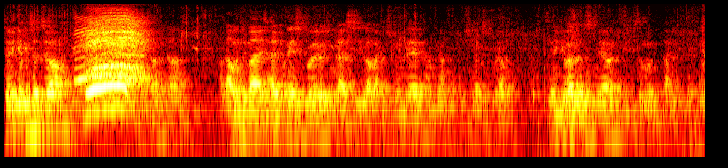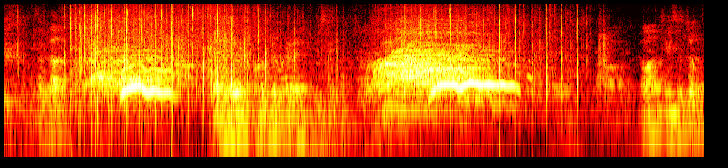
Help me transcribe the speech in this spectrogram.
재밌게 보셨죠? 네. 감사합니다. 아, 남은 주말 잘 보내시고요. 요즘 날씨가 많이 추운데 감기 항상 조심하시고요. 재밌게 봐주시면 입소문 많이 부탁드리겠습니다. 감사합니다. 네, 안녕하세요. 건너서 역할의 유승입니다. 어, 영화 재밌었죠?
